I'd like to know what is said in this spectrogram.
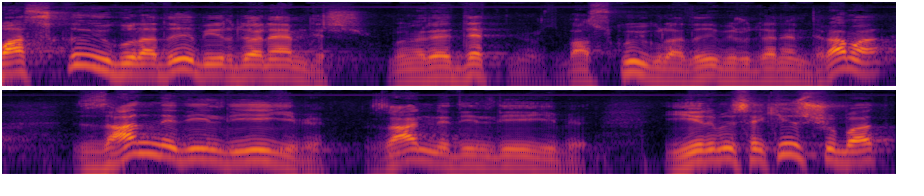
baskı uyguladığı bir dönemdir. Bunu reddetmiyoruz. Baskı uyguladığı bir dönemdir ama zannedildiği gibi, zannedildiği gibi 28 Şubat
